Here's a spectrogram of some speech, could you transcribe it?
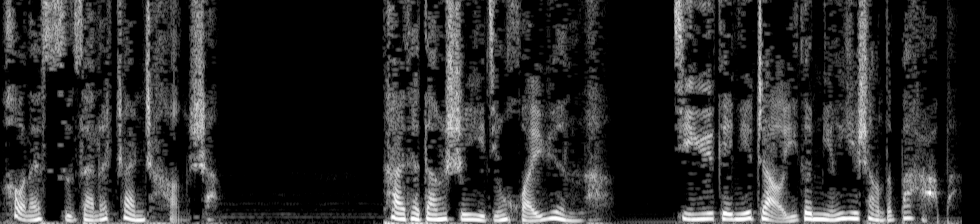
后来死在了战场上。太太当时已经怀孕了，急于给你找一个名义上的爸爸。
